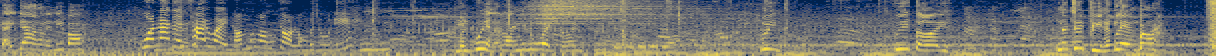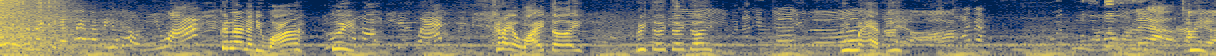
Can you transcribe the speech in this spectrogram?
ไก่ย่างอะไรนี่ปะกูว่าน่าจะใช่ไหวเนาะมึงลองจอดลงไปดูดิเฮ้ยเหมือนกูเห็นอะไรไม่รู้ไอ้เตยเดี๋ยวเดี๋ยวเดี๋ยวเดี๋ยวเฮ้ยเฮ้ยเตยน่าใช่ผีนักเลงปะเฮ้ยทำไมผีนักเลงมันมาอยู่แถวนี้วะก็นั่นน่ะดิวะเฮ้ยมันรอผีเด็กแว้น ใช่เหรอวะไอ้เตยเฮ้ยเตยเตยเตยเฮ้ยมาแอบดิปุ๊บเลยอะใช่เหรอ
